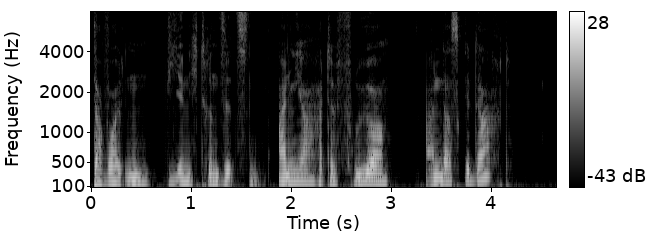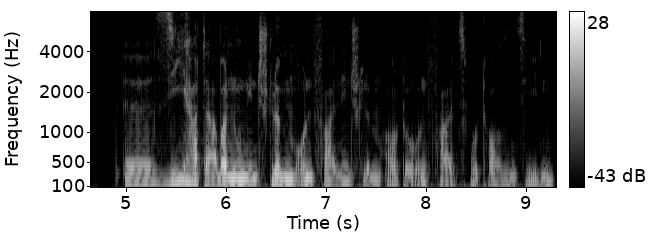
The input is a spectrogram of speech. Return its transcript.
Da wollten wir nicht drin sitzen. Anja hatte früher anders gedacht. Äh, sie hatte aber nun den schlimmen Unfall, den schlimmen Autounfall 2007.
